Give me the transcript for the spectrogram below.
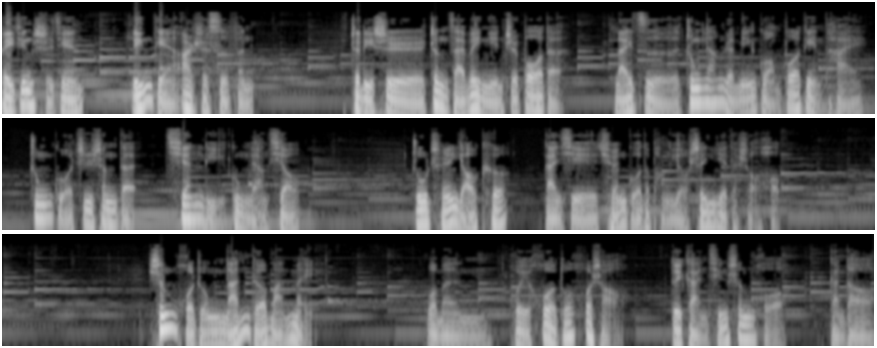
北京时间零点二十四分，这里是正在为您直播的来自中央人民广播电台中国之声的《千里共良宵》。主持人姚科，感谢全国的朋友深夜的守候。生活中难得完美，我们会或多或少对感情生活感到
